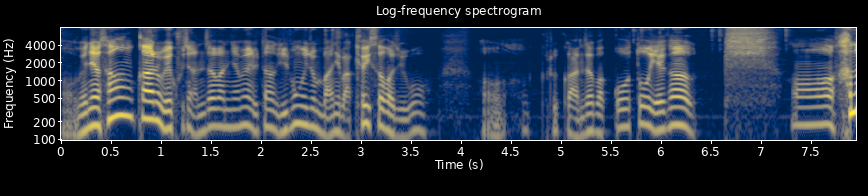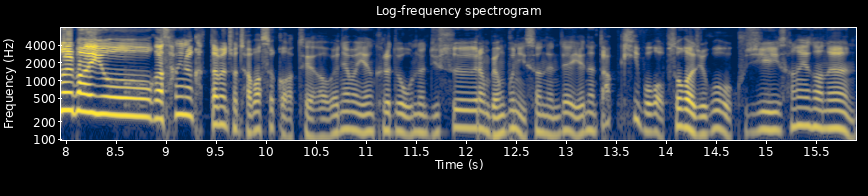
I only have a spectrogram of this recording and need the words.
어, 왜냐면 상한가를 왜 굳이 안 잡았냐면 일단 일봉이 좀 많이 막혀 있어가지고 어 그리고 안 잡았고 또 얘가 어 한올바이오가 상인을 갔다면 전 잡았을 것 같아요. 왜냐면 얘는 그래도 오늘 뉴스랑 명분이 있었는데 얘는 딱히 뭐가 없어가지고 굳이 상에서는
